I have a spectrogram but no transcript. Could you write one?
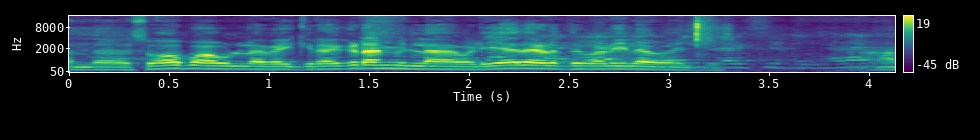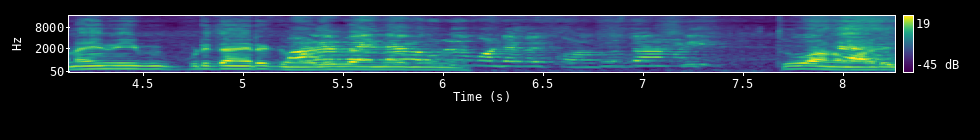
அந்த சோஃபா உள்ள வைக்கிற இடம் இல்லை. அப்படியே அதை எடுத்து வழியில் வச்சு. ஆனால் நீ இப்படி தான் இருக்கும் வெளியில் உள்ள கொண்டு போய் கொண்டு தூத்தான மணி தூவான மாடி.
